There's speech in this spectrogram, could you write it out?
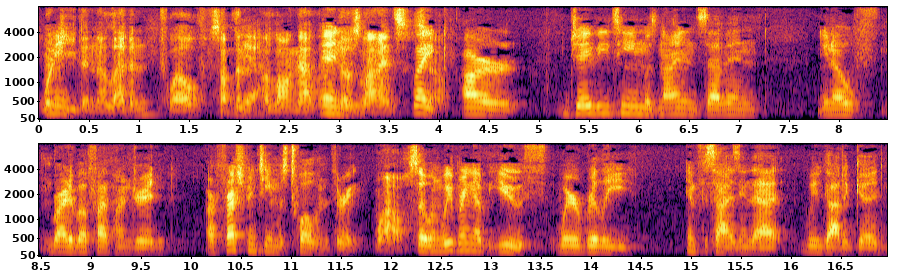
we're I mean- keeping 11, 12, something Yeah. along that And, those lines. like so. our JV team was nine and seven, you know, f- right above 500. Our freshman team was 12 and three. wow, So when we bring up youth, we're really emphasizing that we've got a good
